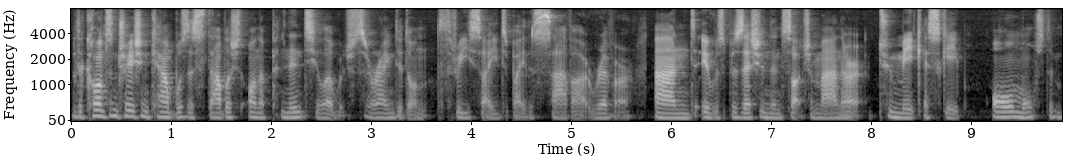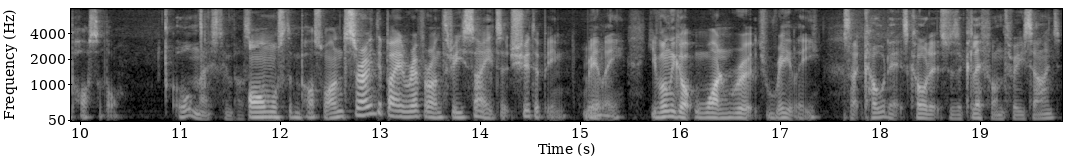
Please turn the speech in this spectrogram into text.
The concentration camp was established on a peninsula which was surrounded on three sides by the Sava River, and it was positioned in such a manner to make escape almost impossible. Almost impossible. Almost impossible. And surrounded by a river on three sides, it should have been, mm. really. You've only got one route, really. It's like Colditz. Colditz was a cliff on three sides.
